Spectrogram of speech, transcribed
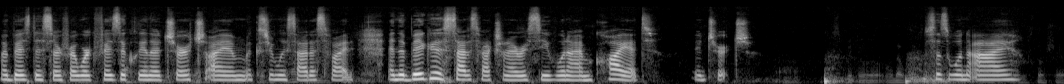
my business or if I work physically in the church, I am extremely satisfied. And the biggest satisfaction I receive when I am quiet in church. испытываю удовольствие, This is when I слушаю,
